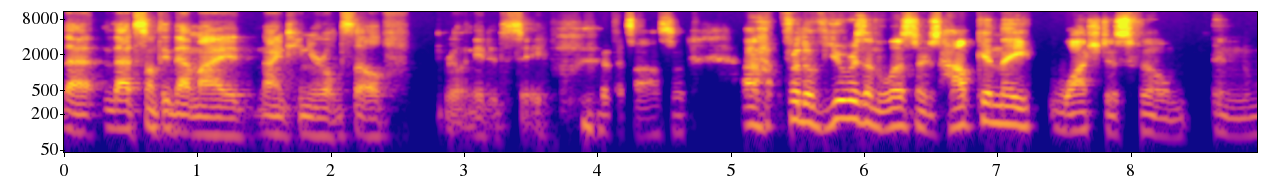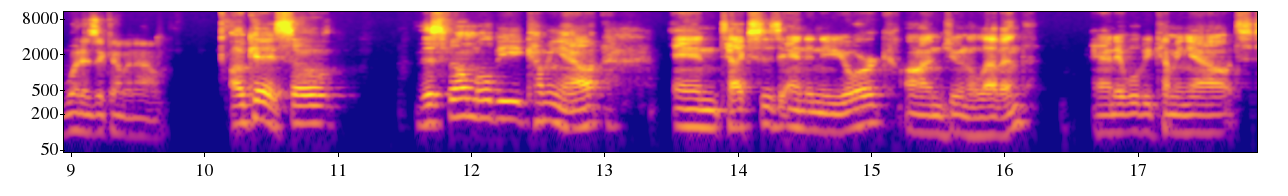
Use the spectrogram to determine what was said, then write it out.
that that's something that my 19 year old self really needed to see. That's awesome. Uh, for the viewers and the listeners, how can they watch this film and when is it coming out? Okay, so this film will be coming out in Texas and in New York on June 11th, and it will be coming out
